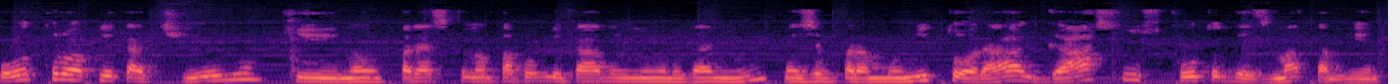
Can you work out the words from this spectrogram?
outro aplicativo, que não parece que não tá publicado em nenhum lugar nenhum, mas é para monitorar gastos contra desmatamento.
